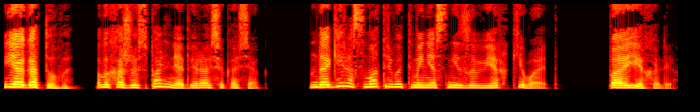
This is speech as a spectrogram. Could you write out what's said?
Я готова. Выхожу из спальни, опираюсь о косяк. Дагир осматривает меня снизу вверх, кивает. Поехали.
